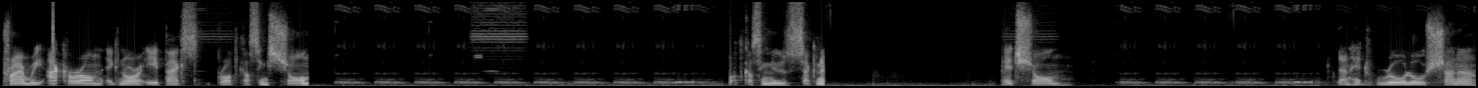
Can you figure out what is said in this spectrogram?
primary Acheron, ignore Apex, broadcasting Sean. Broadcasting news, second. Hit Sean. Then hit Rolo Shanna.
